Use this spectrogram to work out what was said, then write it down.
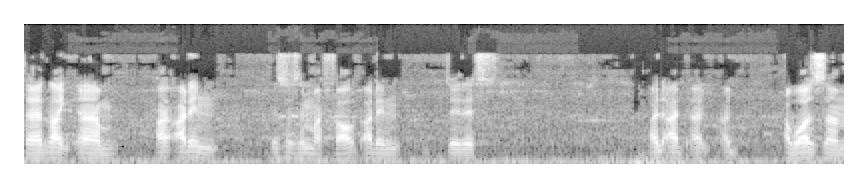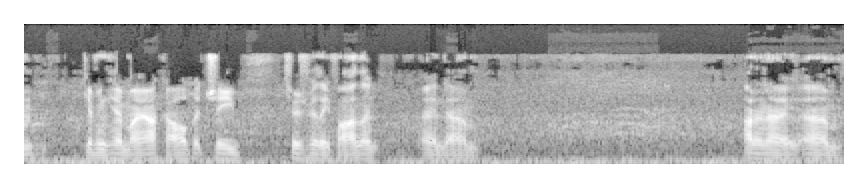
They're like um, I, I didn't. This isn't my fault. I didn't do this. I, I, I, I, I was um, giving her my alcohol, but she she was really violent, and um, I don't know. Um,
